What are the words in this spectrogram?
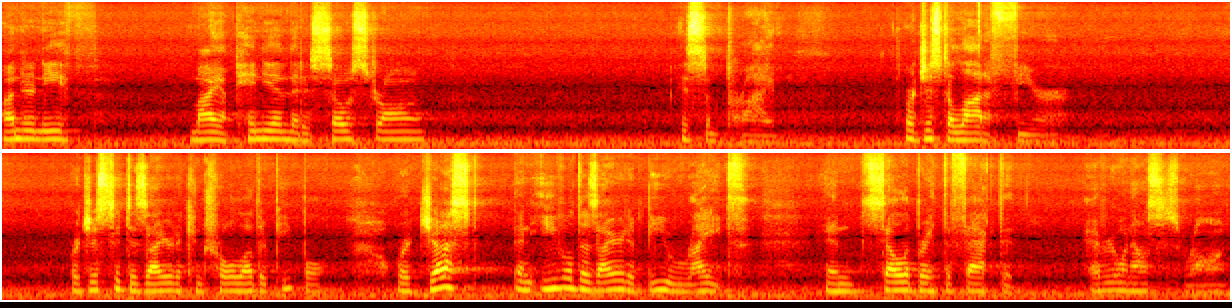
underneath my opinion that is so strong is some pride or just a lot of fear, or just a desire to control other people, or just an evil desire to be right and celebrate the fact that everyone else is wrong.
